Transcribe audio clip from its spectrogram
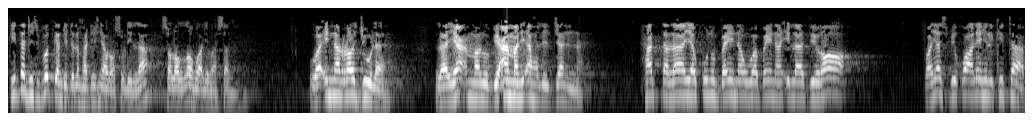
Kita disebutkan di dalam hadisnya Rasulullah sallallahu alaihi wasallam. Wa innar rajula la ya'malu bi amali ahli jannah hatta la yakunu bainahu wa baina ila dira fayasbiqu alaihi alkitab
